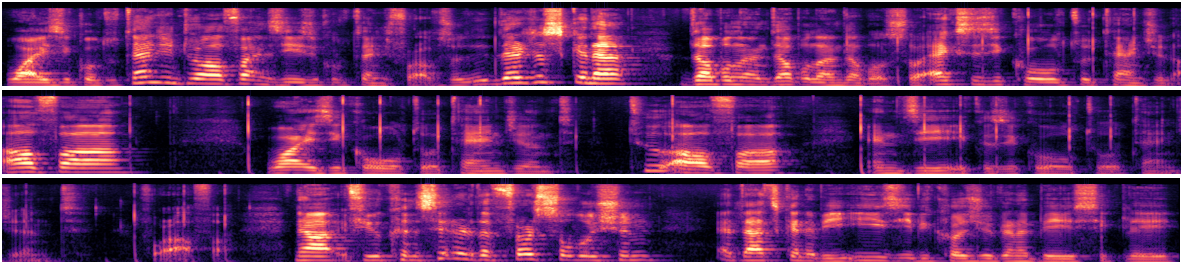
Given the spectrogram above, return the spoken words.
y is equal to tangent 2 alpha, and z is equal to tangent 4 alpha. So they're just going to double and double and double. So x is equal to tangent alpha, y is equal to tangent 2 alpha, and z is equal to tangent 4 alpha. Now, if you consider the first solution, eh, that's going to be easy because you're going to basically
